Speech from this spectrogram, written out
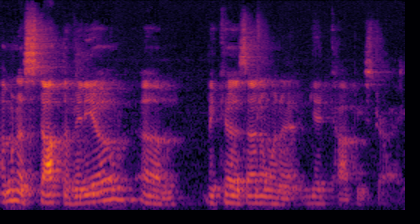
I'm going to stop the video um, because I don't want to get copy strike.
